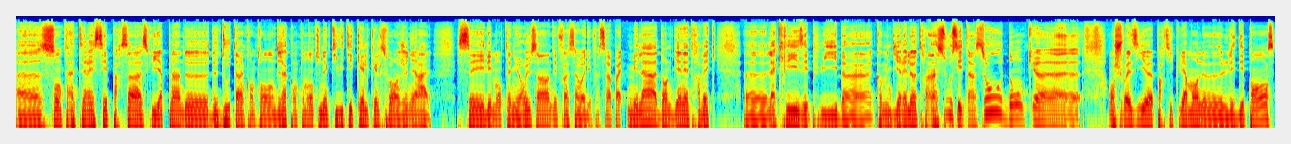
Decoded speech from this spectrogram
euh, sont intéressés par ça, parce qu'il y a plein de, de doutes hein, quand on déjà quand on monte une activité quelle qu'elle soit en général. C'est les montagnes russes. Hein, des fois ça va, des fois ça va pas. Mais là, dans le bien-être avec euh, la crise et puis, ben, comme dirait l'autre, un sou c'est un sou. Donc euh, on choisit euh, particulièrement le, les dépenses.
